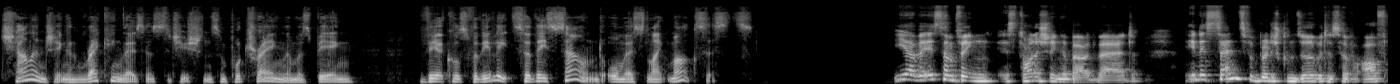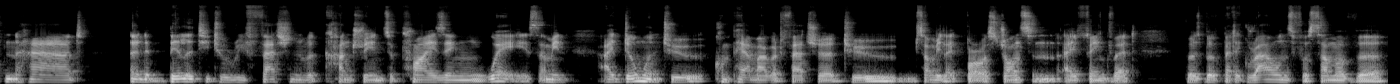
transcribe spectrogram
challenging and wrecking those institutions and portraying them as being vehicles for the elite. So they sound almost like Marxists. Yeah, there is something astonishing about that. In a sense, the British Conservatives have often had an ability to refashion the country in surprising ways. I mean, I don't want to compare Margaret Thatcher to somebody like Boris Johnson. I think that there was both better grounds for some of the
